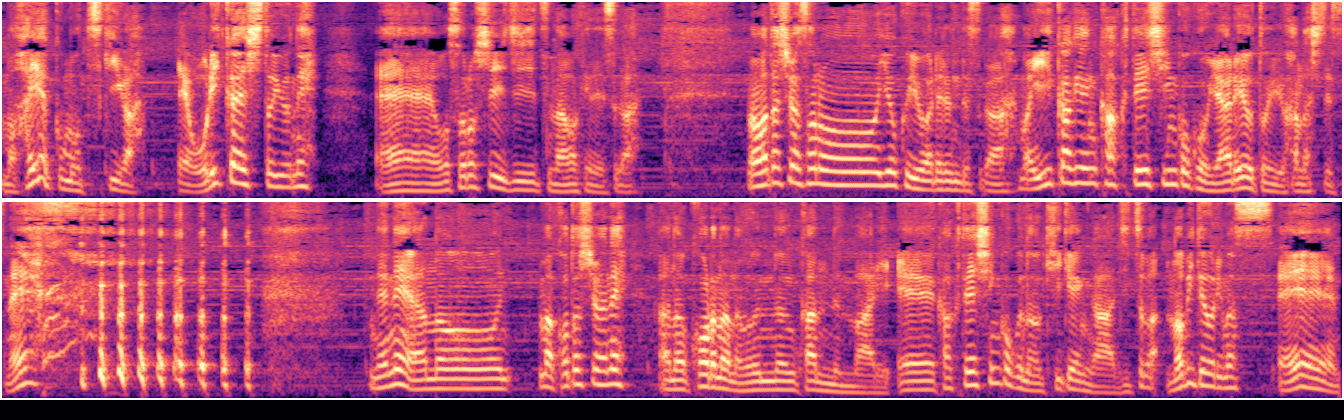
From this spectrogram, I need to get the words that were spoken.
まあ、早くも月が、えー、折り返しというね、えー、恐ろしい事実なわけですが、まあ、私はその、よく言われるんですが、まあ、いい加減確定申告をやれよという話ですね。でね、あのー、まあ、今年はね、あの、コロナのうんぬんかんぬんもあり、えー、確定申告の期限が実は伸びております。え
